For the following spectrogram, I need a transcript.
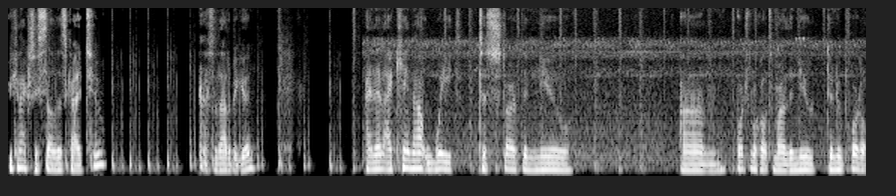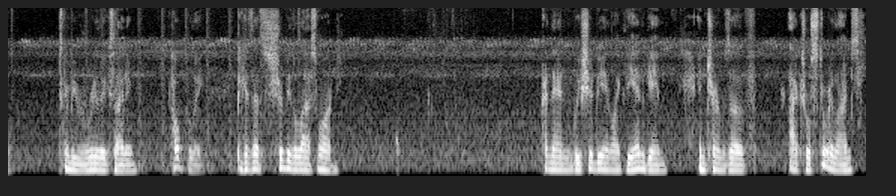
we can actually sell this guy too. So that'll be good. And then I cannot wait to start the new um whatchamacall tomorrow, the new the new portal. It's gonna be really exciting. Hopefully. Because that should be the last one. And then we should be in like the end game in terms of actual storylines.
